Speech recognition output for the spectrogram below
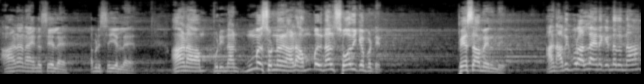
ஆனால் நான் என்ன செய்யலை? அப்படி செய்யலை. ஆனால் அப்படி நான் உண்மை சொன்னதுனால ஐம்பது நாள் சோதிக்கப்பட்டேன். பேசாமல் இருந்து. ஆனால் அதுக்கப்புறம் அல்ல எனக்கு என்ன தந்தா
